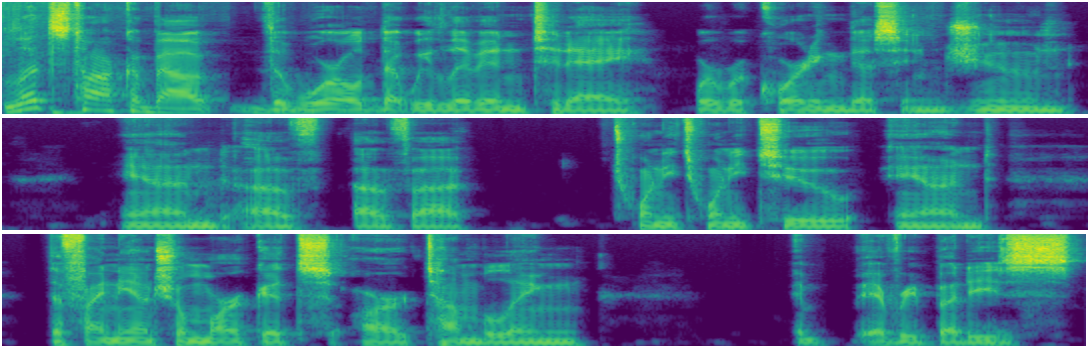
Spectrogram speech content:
Let's talk about the world that we live in today. We're recording this in June and of of uh, 2022 and the financial markets are tumbling everybody's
